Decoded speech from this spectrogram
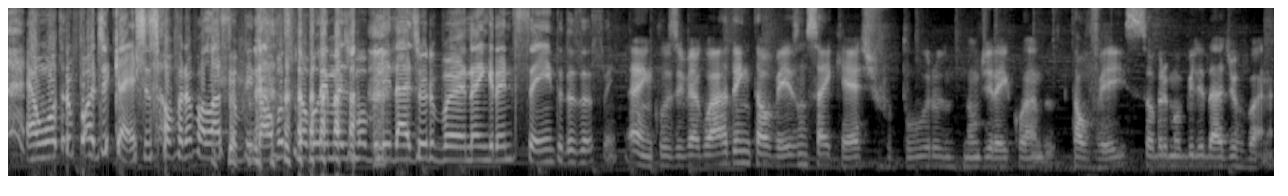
é um outro podcast só para falar sobre novos problemas de mobilidade urbana em grandes centros, assim. É, inclusive aguardem talvez um SciCast futuro, não direi quando, talvez, sobre mobilidade urbana.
